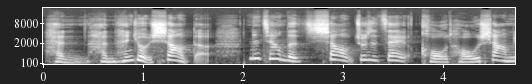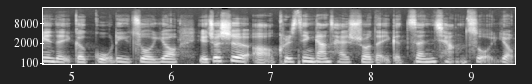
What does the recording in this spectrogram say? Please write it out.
很很很有效的。那这样的效就是。在口头上面的一个鼓励作用，也就是呃，Christine 刚才说的一个增强作用。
